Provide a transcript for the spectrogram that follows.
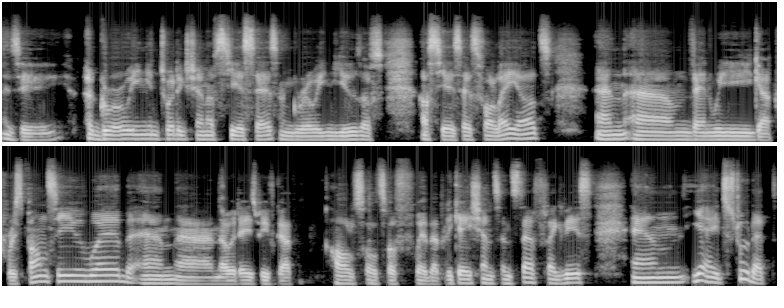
the a growing introduction of CSS and growing use of, of CSS for layouts. And um, then we got responsive web, and uh, nowadays we've got all sorts of web applications and stuff like this. And yeah, it's true that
